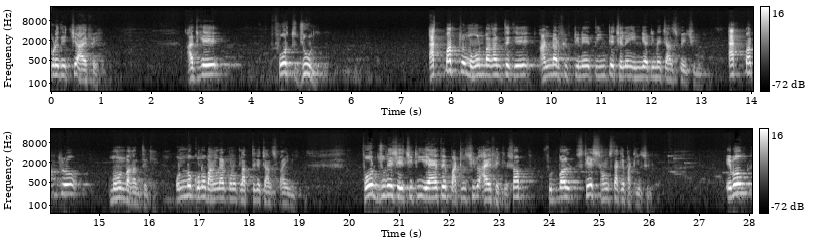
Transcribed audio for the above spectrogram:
করে দিচ্ছে আইএফএ। আজকে ফোর্থ জুন, একমাত্র মোহনবাগান থেকে আন্ডার ফিফটিনে তিনটে ছেলে ইন্ডিয়া টিমে চান্স পেয়েছিল। একমাত্র মোহনবাগান থেকে। অন্য কোনো বাংলার কোনো ক্লাব থেকে চান্স পাইনি। ফোর্থ জুনে সেই চিঠি এআইএফএ পাঠিয়েছিল আইএফএকে সব ফুটবল স্টেট সংস্থাকে পাঠিয়েছিল। এবং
